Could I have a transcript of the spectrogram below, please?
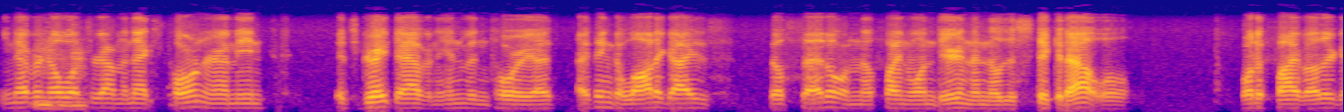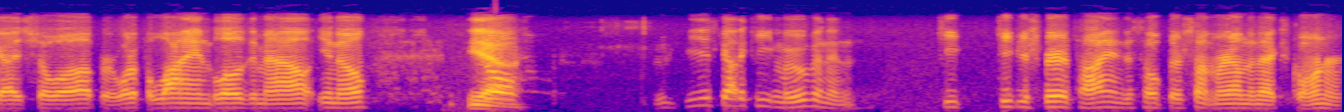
you never know Mhm. what's around the next corner. I mean, it's great to have an inventory. I, I think a lot of guys they'll settle and they'll find one deer and then they'll just stick it out. Well, what if five other guys show up, or what if a lion blows him out? You know, yeah. so you just got to keep moving and keep your spirits high and just hope there's something around the next corner.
